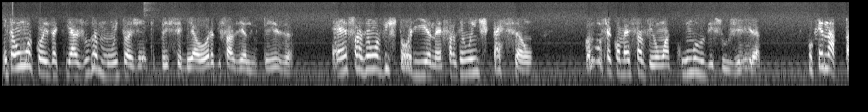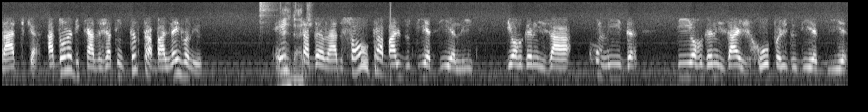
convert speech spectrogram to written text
Então, uma coisa que ajuda muito a gente perceber a hora de fazer a limpeza é fazer uma vistoria, né? Fazer uma inspeção. Quando você começa a ver um acúmulo de sujeira, porque na prática, a dona de casa já tem tanto trabalho, né, Ivanildo? Eita Verdade. danado, só o trabalho do dia a dia ali, de organizar comida, de organizar as roupas do dia a dia,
